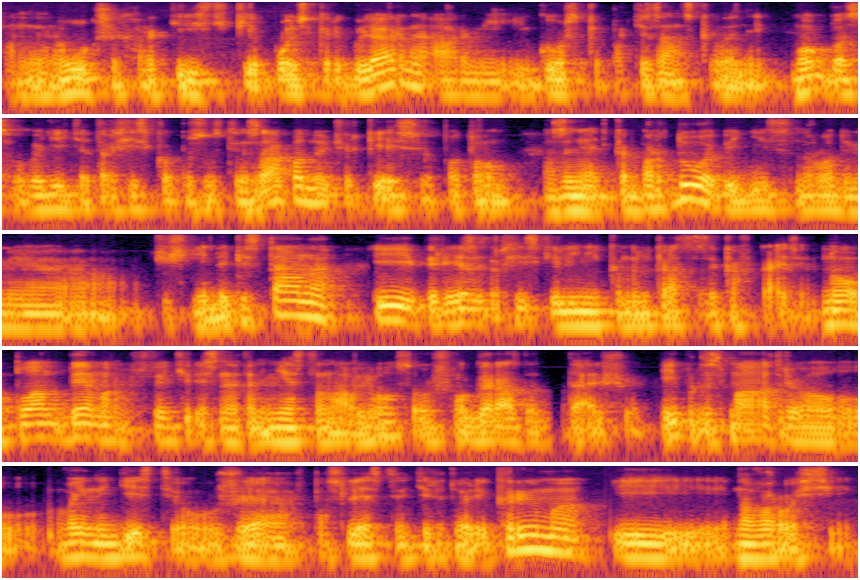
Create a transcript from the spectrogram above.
наверное, лучшие характеристики польской регулярной армии и горской партизанской войны, мог бы освободить от российского присутствия Западную Черкесию, потом занять Кабарду, объединиться с народами э, Чечни и Дагестана и перерезать российские линии коммуникации за Кавказе. Но план Бема, что интересно, этом не останавливался, ушел гораздо дальше и предусматривал военные действия уже впоследствии на территории Крыма и Новороссии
